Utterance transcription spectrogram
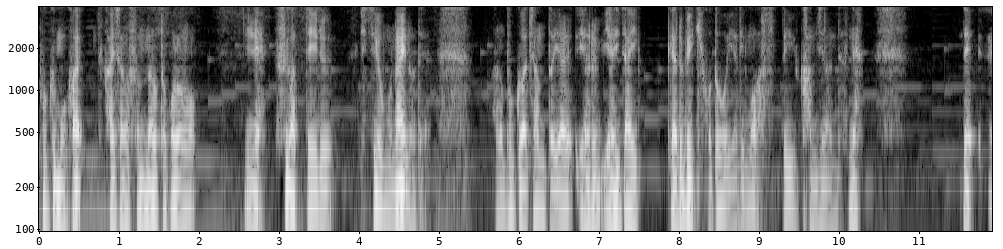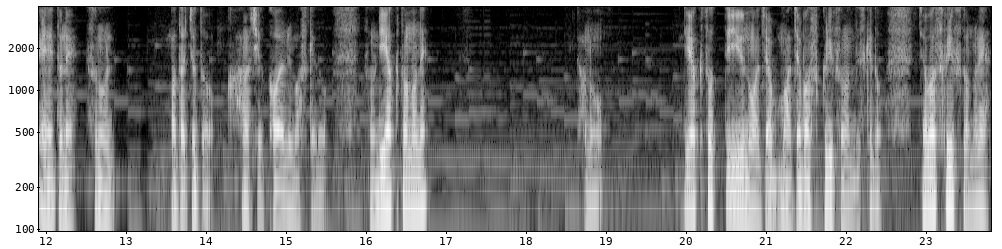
僕も会社のそんなところにね、すがっている必要もないので、あの、僕はちゃんとやる、やる、やりたい、やるべきことをやりますっていう感じなんですね。で、えっ、ー、とね、その、またちょっと話が変わりますけど、その React のね、あの、 React っていうのは、まあ、JavaScript なんですけど、JavaScript のね、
